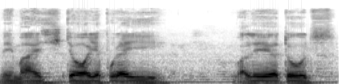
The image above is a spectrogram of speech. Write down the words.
Vem mais história por aí. Valeu a todos.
